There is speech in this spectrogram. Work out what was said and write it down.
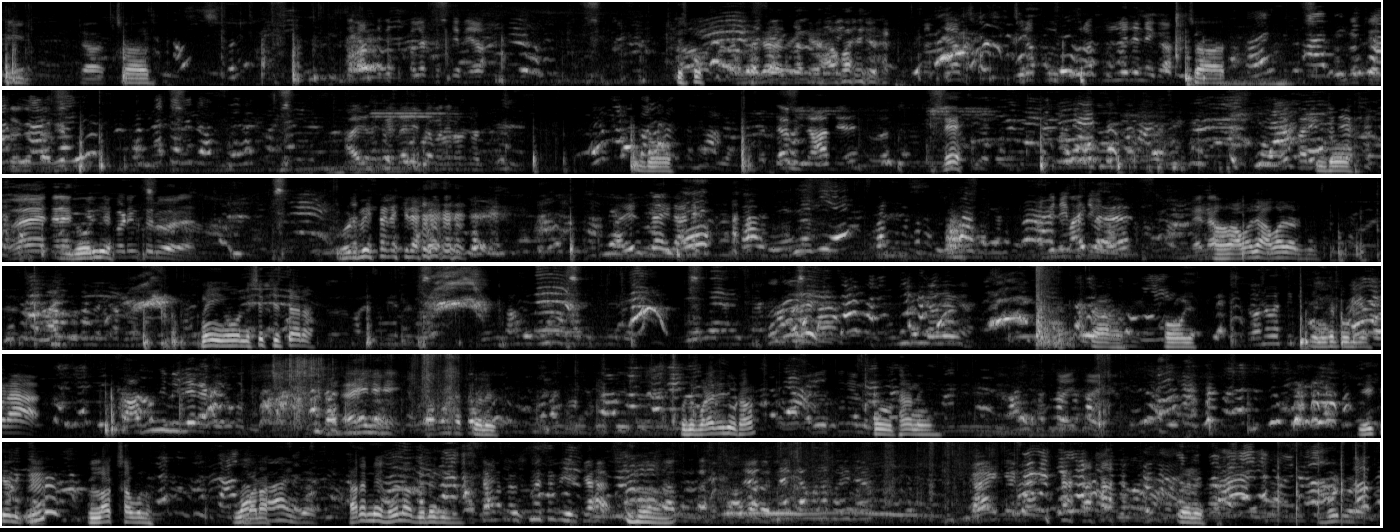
तीन चार चार। किसको? चार। चाचा का टारगेट दो। दो ओए तेरा जोड़िए। रिकॉर्डिंग शुरू हो रहा है। मैं ना हाँ आवाज़ आवाज़ आ रही है। नहीं वो नीचे खींचता है ना। चार हो गया। इनका टूट गया। साबुन मिलेगा तेरे को भी। नहीं नहीं चले कुछ बड़ा चीज़ उठाओ अरे उसको क्या कोई उठा नहीं। ये क्या लिखा लक्स साबुन। बड़ा। अरे मैं हूँ ना देने के लिए। अच्छा मतलब उसमें से भी है क्या? हाँ, बहुत बड़ा।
